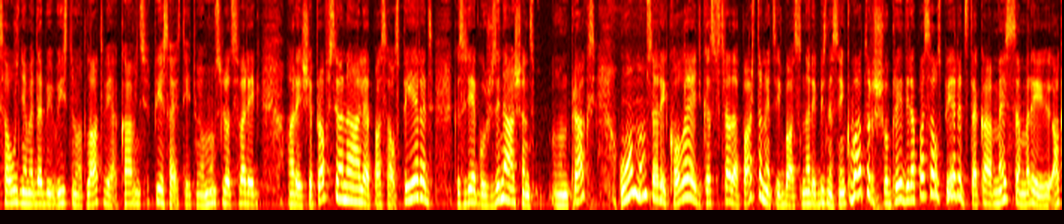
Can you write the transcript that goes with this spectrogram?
savu uzņēmējdarbību īstenot Latvijā, kā viņus piesaistīt. Jo mums ļoti svarīgi arī šie profesionāļi ar pasaules pieredzi, kas ir ieguvuši zināšanas un praksi. Un mums arī kolēģi, kas strādā pārstāvniecībās un arī biznesa inkubatoros, šobrīd ir pasaules pieredze. Tā kā mēs esam arī aktīvi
